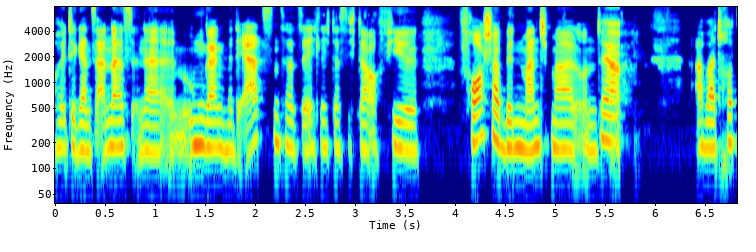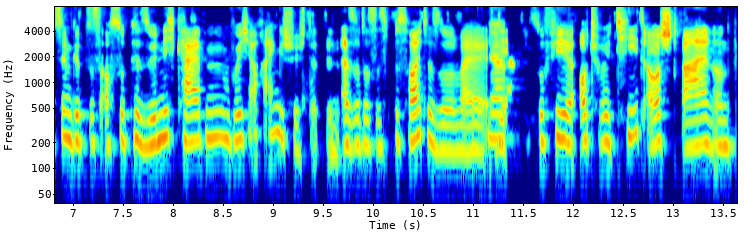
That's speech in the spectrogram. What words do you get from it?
heute ganz anders in der, im Umgang mit Ärzten tatsächlich, dass ich da auch viel Forscher bin manchmal und ja. Äh, aber trotzdem gibt es auch so Persönlichkeiten, wo ich auch eingeschüchtert bin. Also das ist bis heute so, weil ja. die so viel Autorität ausstrahlen und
